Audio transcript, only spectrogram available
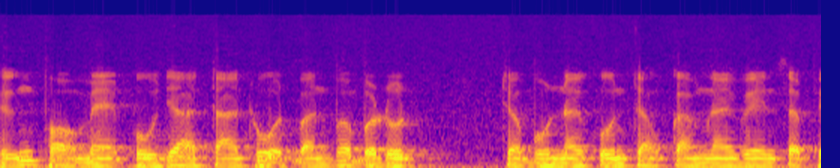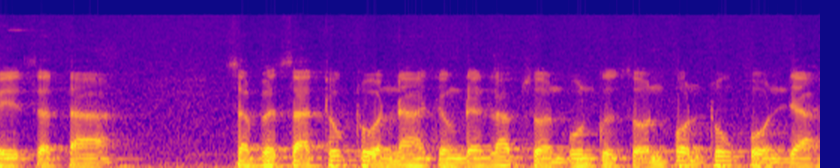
ถึงพ่อแม่ปู่ย่าตาทวดบรรพบุรุษ เจ้าบุญนายคุณเจ้ากรรมนายเวรสเปสตา สรรพสัตว์ทุกทวนหน้าจงได้รับส่วนบุญกุศลพ้นทุกพ้นยาก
